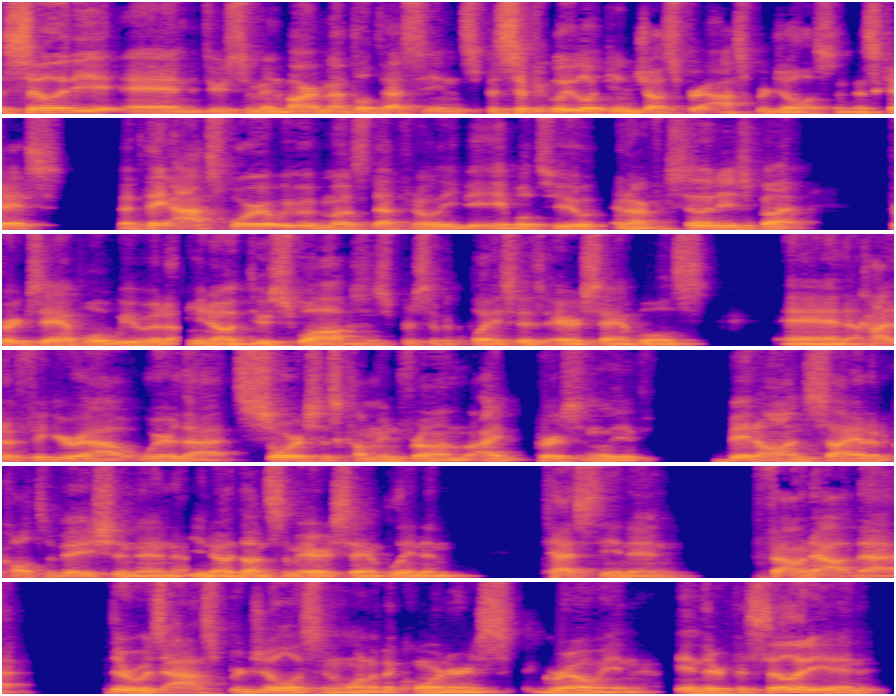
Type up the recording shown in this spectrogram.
facility and do some environmental testing specifically looking just for aspergillus in this case if they ask for it, we would most definitely be able to in our facilities. But for example, we would, you know, do swabs in specific places, air samples, and kind of figure out where that source is coming from. I personally have been on site at a cultivation and, you know, done some air sampling and testing and found out that there was aspergillus in one of the corners growing in their facility. And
